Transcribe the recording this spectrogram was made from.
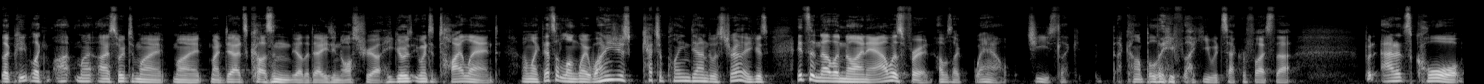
Like people, like my, my, I spoke to my my my dad's cousin the other day. He's in Austria. He goes, he went to Thailand. I'm like, that's a long way. Why don't you just catch a plane down to Australia? He goes, it's another nine hours, Fred. I was like, wow, geez, like I can't believe like you would sacrifice that. But at its core,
